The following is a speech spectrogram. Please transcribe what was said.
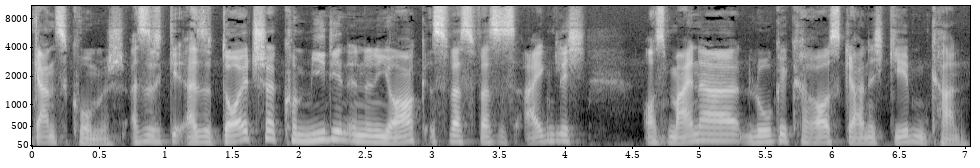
ganz komisch. Also, also deutscher Comedian in New York ist was, was es eigentlich aus meiner Logik heraus gar nicht geben kann.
